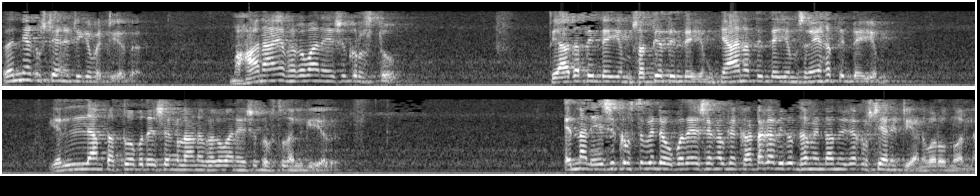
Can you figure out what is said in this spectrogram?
ഇതന്നെയാണ് ക്രിസ്ത്യാനിറ്റിക്ക് പറ്റിയത്. മഹാനായ ഭഗവാൻ യേശു ക്രിസ്തു ത്യാഗത്തിന്റെയും സത്യത്തിന്റെയും ജ്ഞാനത്തിന്റെയും സ്നേഹത്തിന്റെയും എല്ലാം തത്വോപദേശങ്ങളാണ് ഭഗവാൻ യേശു ക്രിസ്തു നൽകിയത്. എന്നാൽ യേശുക്രിസ്തുവിന്റെ ഉപദേശങ്ങൾക്ക് ഘടകവിരുദ്ധം എന്താന്ന് വെച്ചാൽ ക്രിസ്ത്യാനിറ്റിയാണ് വേറൊന്നുമല്ല.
